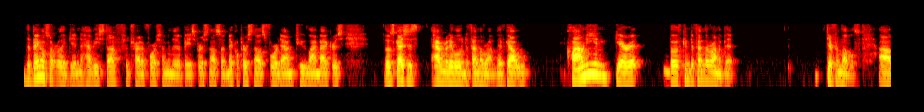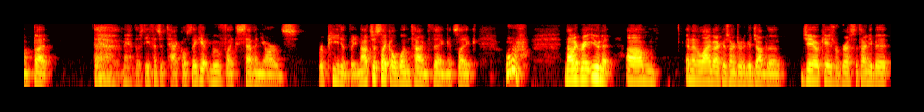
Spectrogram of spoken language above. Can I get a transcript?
the Bengals don't really get into heavy stuff to try to force them into their base personnel. So nickel personnel is four down, two linebackers. Those guys just haven't been able to defend the run. They've got Clowney and Garrett both can defend the run a bit, different levels. Um, but man, those defensive tackles they get moved like seven yards repeatedly, not just like a one-time thing. It's like, ooh, not a great unit. Um, and then the linebackers aren't doing a good job to JOK's regressed a tiny bit.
